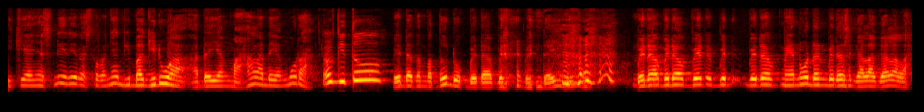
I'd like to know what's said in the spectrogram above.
IKEA-nya sendiri restorannya dibagi dua, ada yang mahal, ada yang murah. Oh gitu. Beda tempat duduk, beda beda beda ini, beda beda beda beda, beda menu dan beda segala-gala lah.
